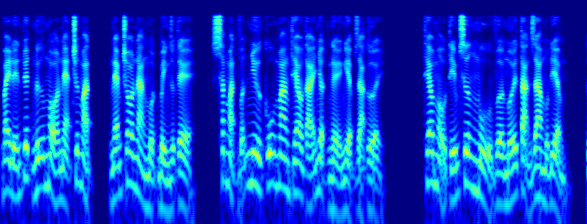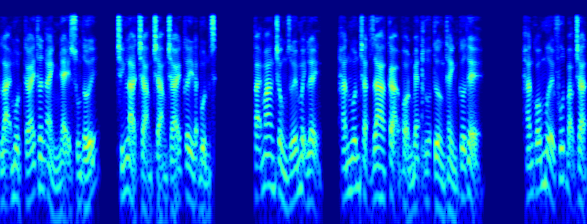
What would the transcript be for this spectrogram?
bay đến tuyết nữ mò nẹt trước mặt, ném cho nàng một bình dược tề sắc mặt vẫn như cũ mang theo tái nhợt nghề nghiệp giả cười. Theo màu tím sương mù vừa mới tản ra một điểm, lại một cái thân ảnh nhảy xuống tới, chính là chạm chạm trái cây đặt bùn. Tại mang chồng dưới mệnh lệnh, hắn muốn chặt ra cả bọn bẹt thuộc tường thành cơ thể. Hắn có mười phút bạo chặt,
